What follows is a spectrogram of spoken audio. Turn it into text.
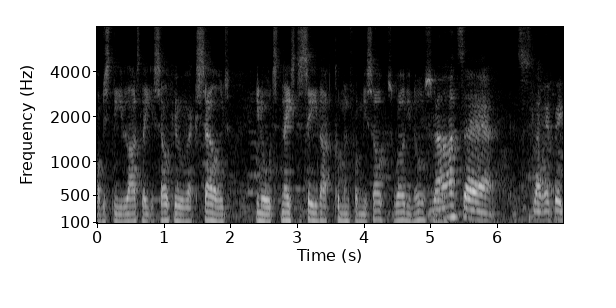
obviously lads like yourself who have excelled, you know, it's nice to see that coming from yourself as well, you know. So No, that's uh, it's like a big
